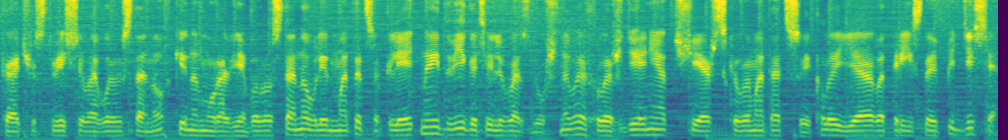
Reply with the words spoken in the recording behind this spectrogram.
В качестве силовой установки на «Муравье» был установлен мотоциклетный двигатель воздушного охлаждения от чешского мотоцикла Ява 350.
